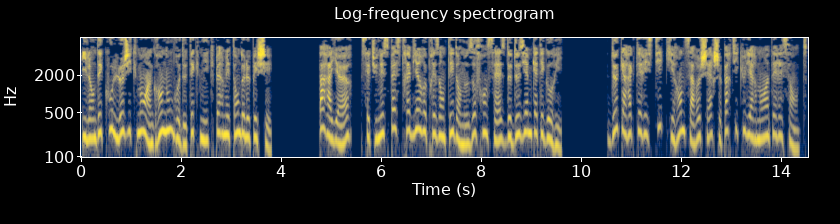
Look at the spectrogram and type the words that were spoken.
Il en découle logiquement un grand nombre de techniques permettant de le pêcher. Par ailleurs, c'est une espèce très bien représentée dans nos eaux françaises de deuxième catégorie. Deux caractéristiques qui rendent sa recherche particulièrement intéressante.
